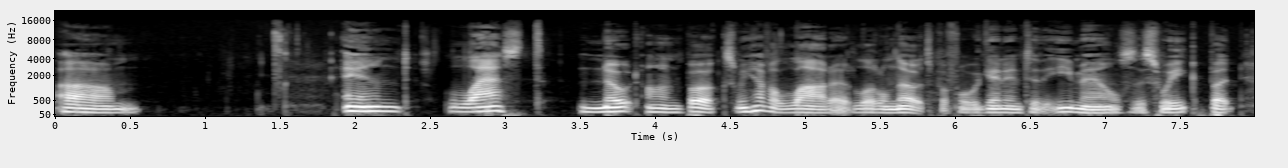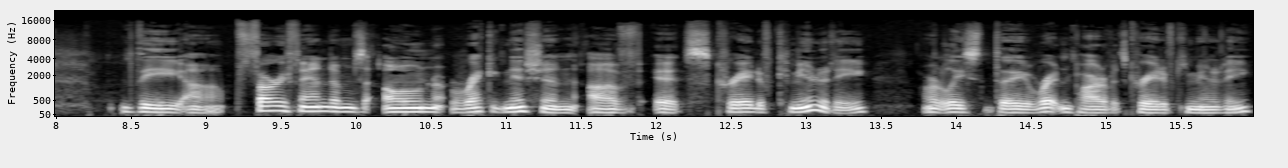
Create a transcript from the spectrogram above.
Um, and last note on books, we have a lot of little notes before we get into the emails this week, but the uh, furry fandom's own recognition of its creative community, or at least the written part of its creative community,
